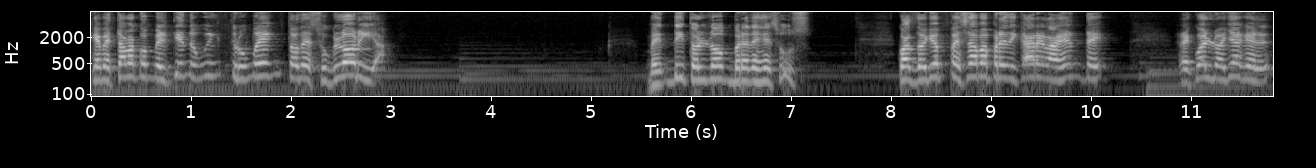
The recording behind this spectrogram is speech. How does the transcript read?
que me estaba convirtiendo en un instrumento de su gloria. Bendito el nombre de Jesús. Cuando yo empezaba a predicar a la gente, recuerdo allá en el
